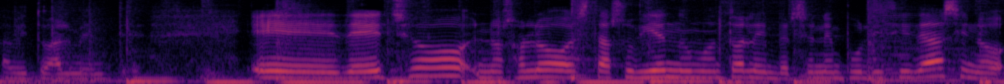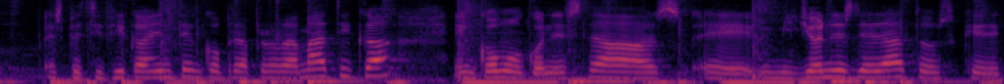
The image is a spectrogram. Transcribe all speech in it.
habitualmente. Eh, de hecho, no solo está subiendo un montón la inversión en publicidad, sino específicamente en compra programática, en cómo con estos eh, millones de datos que,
